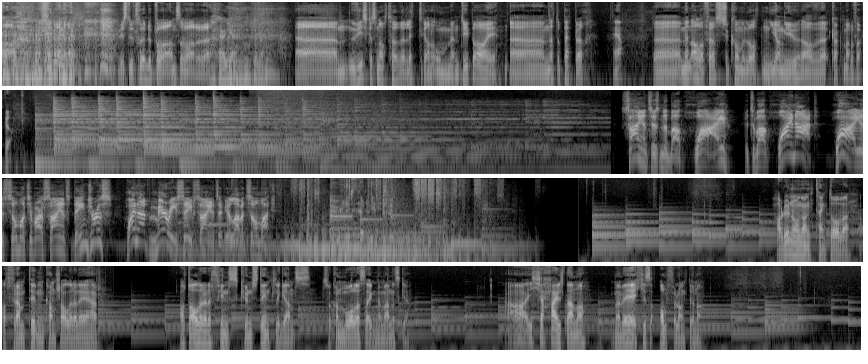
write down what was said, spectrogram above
Hvis du trodde på han, så var det det. Okay. Um, vi skal snart høre litt om en type AI, uh, nettopp Pepper. Ja. Eh, men aller først så kommer låten 'Young You' av Kakk Motherfucker. Science isn't about why, it's about why not. Why is so much of our science dangerous? Why not marry safe science if you love it so much? Har du noen gang tenkt over at fremtiden kanskje allerede er her? At det allerede fins kunstig intelligens som kan måle seg med mennesket? Ja, ikke helt ennå, men vi er ikke så altfor langt unna.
